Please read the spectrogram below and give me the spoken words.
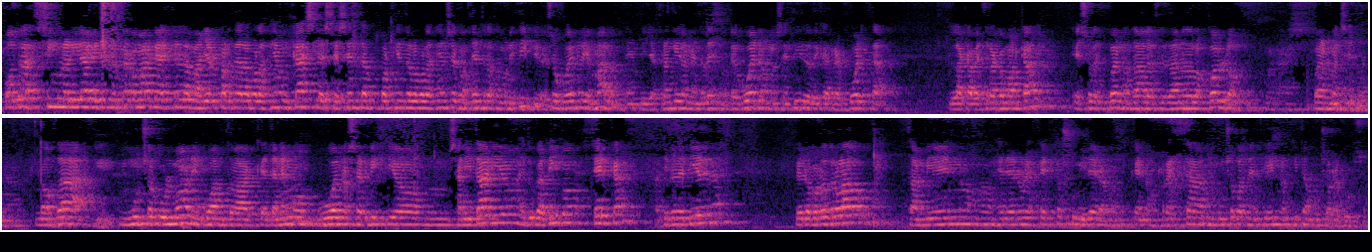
otra singularidad que tiene nuestra comarca es que la mayor parte de la población, casi el 60% de la población, se concentra en este municipio. Eso es bueno y es malo. En Villafranca y en Almendalejo. Es bueno en el sentido de que refuerza la cabecera comarcal. Eso después nos da a los ciudadanos de los pueblos. Buenas noches. Nos da mucho pulmón en cuanto a que tenemos buenos servicios mm, sanitarios, educativos, cerca, a tiro de piedra. Pero por otro lado, también nos genera un efecto sumidero, ¿no? que nos resta mucho potencial y nos quita muchos recursos.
